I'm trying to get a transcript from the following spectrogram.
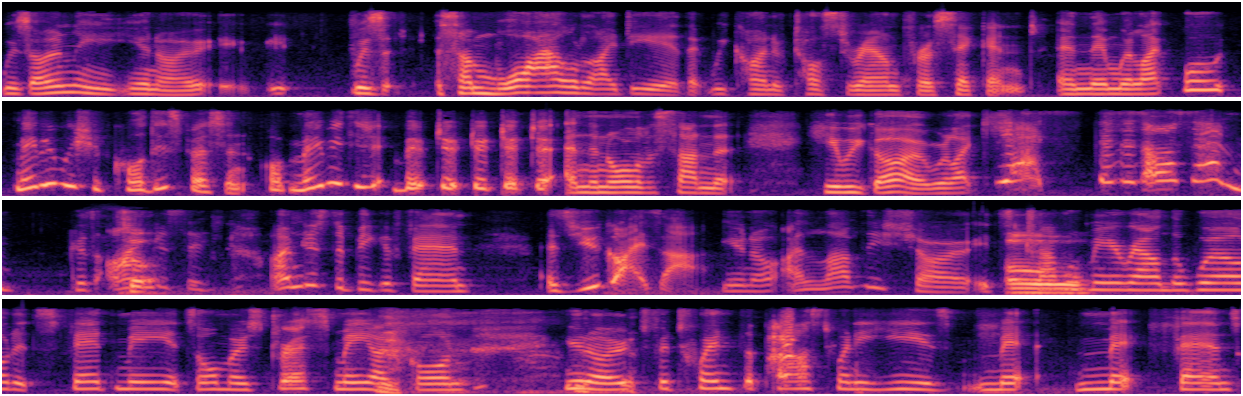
was only, you know, it, it was some wild idea that we kind of tossed around for a second, and then we're like, well, maybe we should call this person, or maybe, this, and then all of a sudden, here we go. We're like, yes, this is awesome because I'm just a, I'm just a bigger fan as you guys are. You know, I love this show. It's Oh. traveled me around the world. It's fed me. It's almost dressed me. I've gone, you know, for 20 the past 20 years met met fans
